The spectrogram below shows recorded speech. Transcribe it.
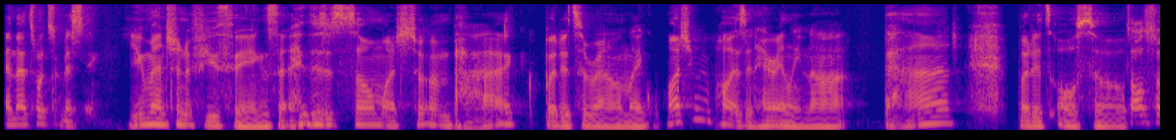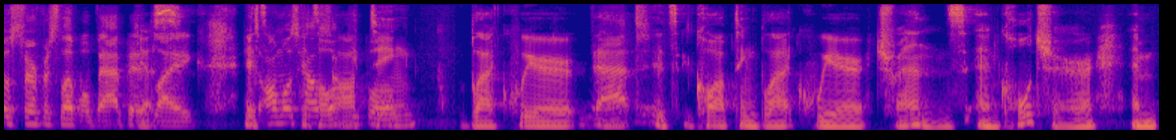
And that's what's missing. You mentioned a few things that there's so much to unpack, but it's around like watching RuPaul is inherently not bad, but it's also It's also surface level vapid. Yes. Like it's, almost how it's all some people black queer That- it's co-opting black queer trends and culture and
